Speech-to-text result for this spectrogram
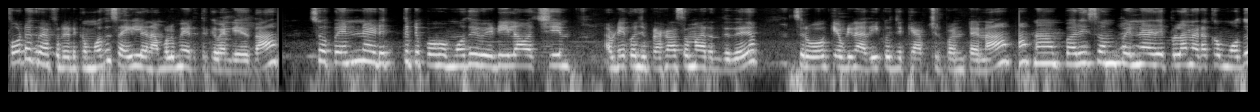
ஃபோட்டோகிராஃபர் எடுக்கும் போது சைடில் நம்மளுமே எடுத்துக்க வேண்டியது தான் ஸோ பென் எடுத்துகிட்டு போகும்போது வெடியெலாம் வச்சு அப்படியே கொஞ்சம் பிரகாசமாக இருந்தது. சரி ஓகே அப்படின்னு அதையும் கொஞ்சம் கேப்சர் பண்ணிட்டேன்னா நான் பரிசம் பெண் அழைப்புலாம் நடக்கும் போது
